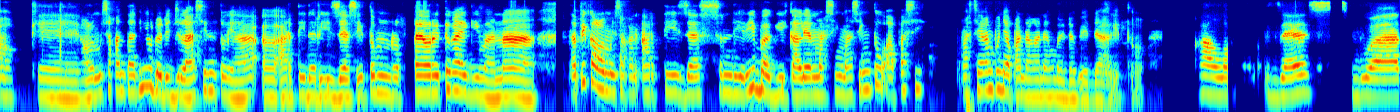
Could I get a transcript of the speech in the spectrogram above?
Oke, kalau misalkan tadi udah dijelasin tuh ya, uh, arti dari zest itu menurut teori itu kayak gimana. Tapi kalau misalkan arti zest sendiri bagi kalian masing-masing tuh apa sih? Pasti kan punya pandangan yang beda-beda gitu. Kalau zest buat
